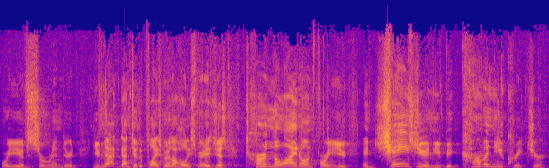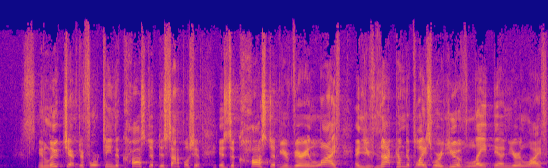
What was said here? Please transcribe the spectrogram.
where you have surrendered. You've not gotten to the place where the Holy Spirit has just turned the light on for you and changed you, and you've become a new creature. In Luke chapter 14, the cost of discipleship is the cost of your very life, and you've not come to a place where you have laid down your life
